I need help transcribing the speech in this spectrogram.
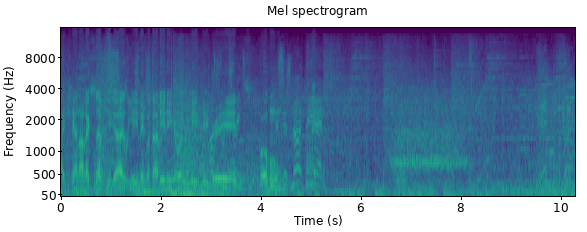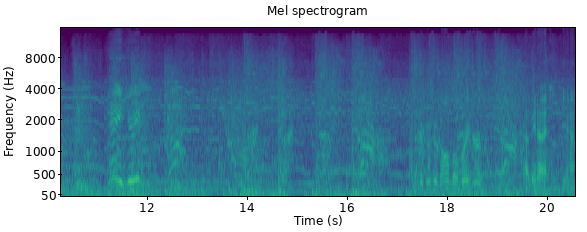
I cannot accept you guys leaving without eating your leafy greens. Boom. This is not the end. Hey, Judy. Combo breaker. That'd be nice. Yeah.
